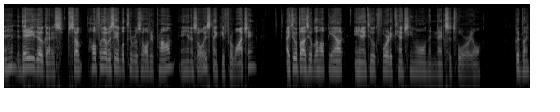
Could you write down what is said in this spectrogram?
And there you go, guys. So hopefully I was able to resolve your problem. And as always, thank you for watching. I do hope I was able to help you out, and I do look forward to catching you all in the next tutorial. Goodbye.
